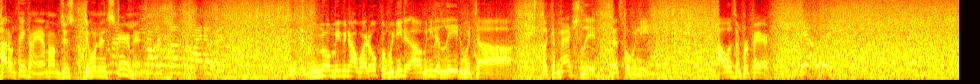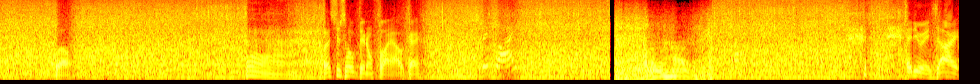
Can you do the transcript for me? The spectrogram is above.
I don't think I am. I'm just doing an experiment. Leave all this bugs wide open. No, maybe not wide open. We need a, uh, we need a lid with uh, like a mesh lid. That's what we need. I wasn't prepared. Yeah, always. Well, let's just hope they don't fly out, okay? They fly? Anyways, all right,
